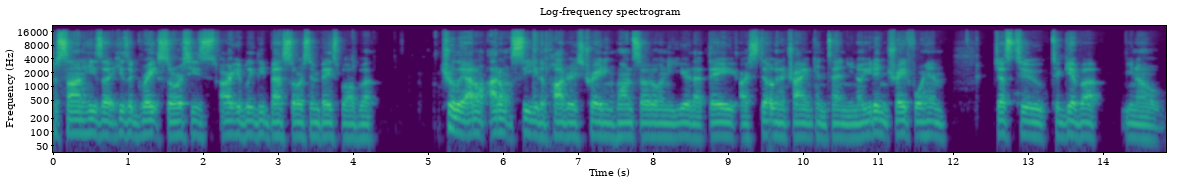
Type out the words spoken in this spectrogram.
passan he's a he's a great source he's arguably the best source in baseball but truly, I don't I don't see the Padres trading Juan Soto in a year that they are still going to try and contend. You know, you didn't trade for him just to to give up. You know,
